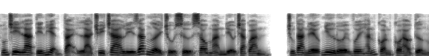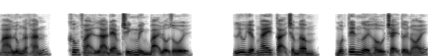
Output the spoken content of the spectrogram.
huống chi La Tín hiện tại là truy tra lý giác người chủ sử sau màn điều tra quan, chúng ta nếu như đối với hắn còn có ảo tưởng mà lung lạc hắn, không phải là đem chính mình bại lộ rồi. Lưu Hiệp ngay tại trầm ngâm, một tên người hầu chạy tới nói,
